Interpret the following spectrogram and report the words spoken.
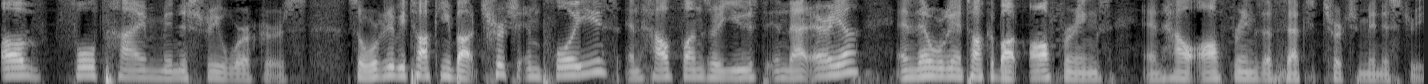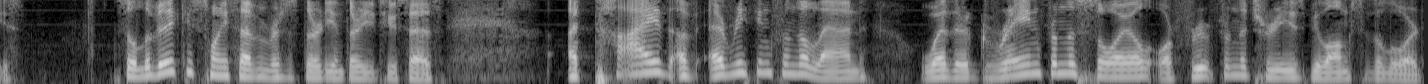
of full-time ministry workers. So we're going to be talking about church employees and how funds are used in that area. And then we're going to talk about offerings and how offerings affect church ministries. So Leviticus 27 verses 30 and 32 says, a tithe of everything from the land whether grain from the soil or fruit from the trees belongs to the Lord.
